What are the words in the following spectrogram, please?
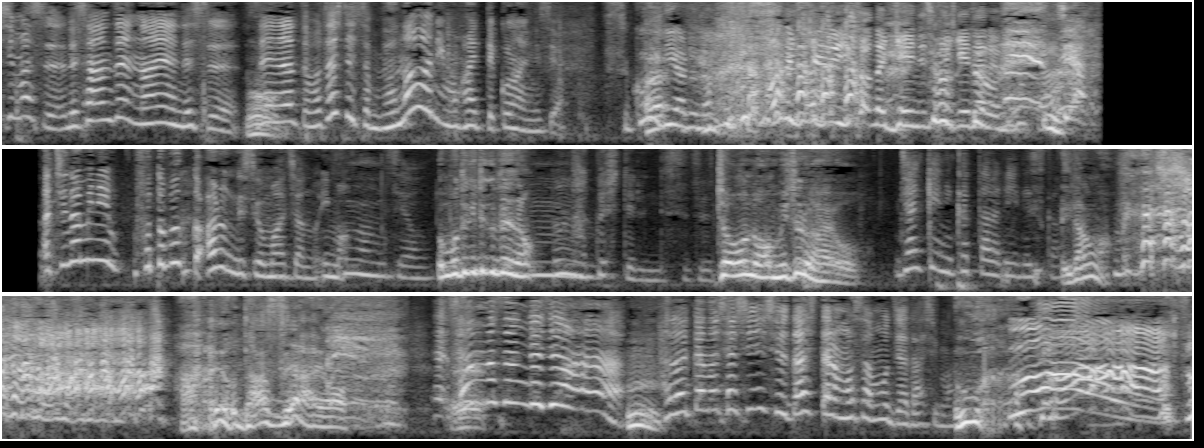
出します。で、3000何円です。で、うんだって私たち多分7割も入ってこないんですよ。すごいリアルな。急にそんな現実的なの違う。あ、ちなみに、フォトブックあるんですよ、まーちゃんの今そう。なんですよ。持ってきてくれんの、隠してるんです、ずっと。じゃあ、ほんなら見せるはよ。じゃんけんに勝ったらいいですか？いらんわ。はよ、出せはよ。えさんまさんがじゃあ、うん裸の写真集出したらまさんもじゃあ出します。うわ。ああ、そ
